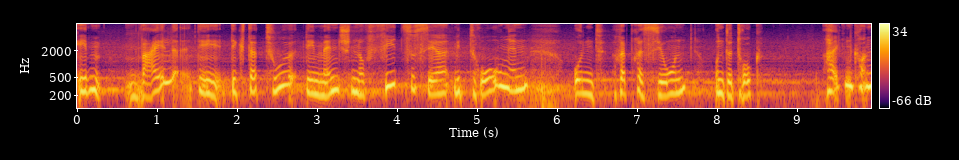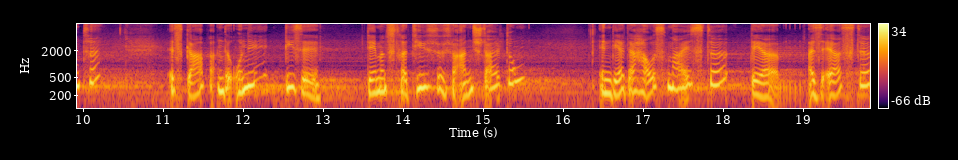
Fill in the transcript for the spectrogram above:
eben weil die Diktatur die Menschen noch viel zu sehr mit Drohungen und Repression unter Druck halten konnte. Es gab an der Uni diese demonstrative Veranstaltung, in der der Hausmeister, der als Erster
